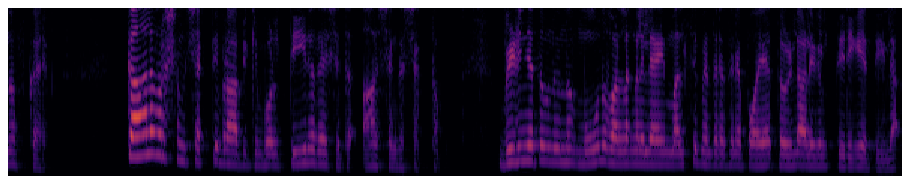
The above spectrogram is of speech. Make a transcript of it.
നമസ്കാരം. കാലവർഷം ശക്തി പ്രാപിക്കുമ്പോൾ തീരദേശത്ത് ആശങ്ക ശക്തം. വിഴിഞ്ഞത്തു നിന്ന് മൂന്ന് വള്ളങ്ങളിലായി മത്സ്യബന്ധനത്തിന് പോയ തൊഴിലാളികൾ തിരികെ എത്തിയില്ല.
